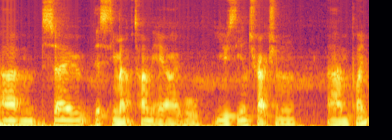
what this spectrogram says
Um, so this is the amount of time the AI will use the interaction um, point.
